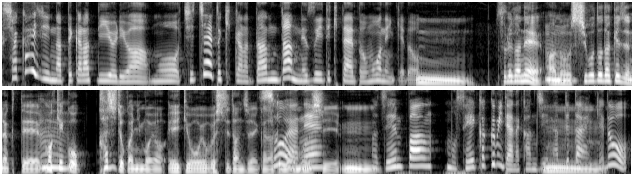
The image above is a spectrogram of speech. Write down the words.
社会人になってからっていうよりはもうちっちゃい時からだんだん根付いてきたんやと思うねんけど、うん。それがね、うん。あの仕事だけじゃなくて、まあ、うん結構家事とかにも影響を及ぼしてたんじゃないかなとも思うし。うん。まあ、全般もう性格みたいな感じになってたんやけど、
